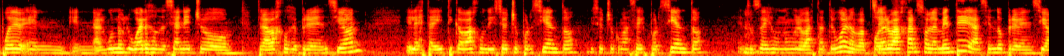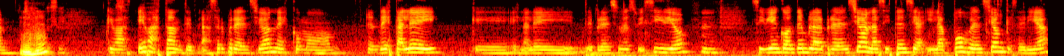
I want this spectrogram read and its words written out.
Puede, en, en algunos lugares donde se han hecho trabajos de prevención, la estadística baja un 18%, 18,6%. Entonces es un número bastante bueno. Va a poder bajar solamente haciendo prevención. Que es bastante. Hacer prevención es como de esta ley, que es la ley de prevención del suicidio si bien contempla la prevención, la asistencia y la posvención, que sería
